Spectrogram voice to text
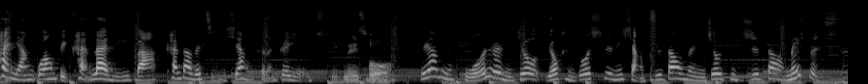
看阳光比看烂泥巴看到的景象可能更有趣。没错，只要你活着，你就有很多事你想知道呢，你就去知道，没损失嘛。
